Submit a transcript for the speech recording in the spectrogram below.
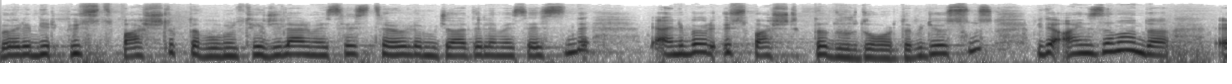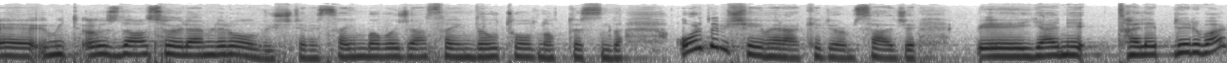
Böyle bir üst başlıkta bu mülteciler meselesi, terörle mücadele meselesinde yani böyle üst başlıkta durdu orada biliyorsunuz. Bir de aynı zamanda e, Ümit Özdağ'ın söylemleri oldu işte Sayın Babacan, Sayın Davutoğlu noktasında. Orada bir şey merak ediyorum sadece. E, yani talepleri var.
